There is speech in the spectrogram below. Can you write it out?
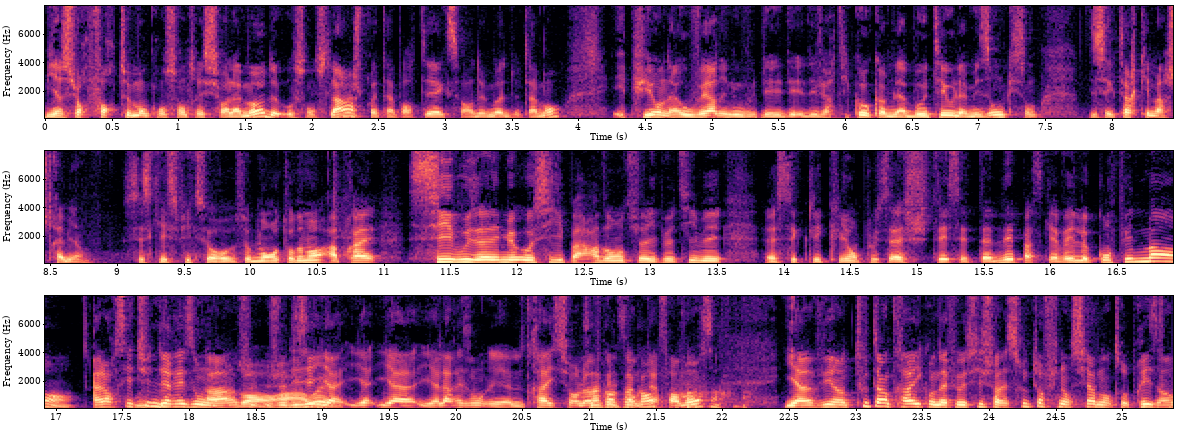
bien sûr fortement concentrée sur la mode, au sens large, prêt à porter, accessoires de mode notamment. Et puis, on a ouvert des, des verticaux comme la beauté ou la maison, qui sont des secteurs qui marchent très bien. C'est ce qui explique ce, bon retournement. Après, si vous allez mieux aussi, pardon Thierry Petit, mais euh, c'est que les clients ont plus acheté cette année parce qu'il y avait le confinement. Alors c'est une des raisons. Hein. Je, disais, il y, a, la raison, il y a le travail sur l'offre et le performance. il y avait un, tout un travail qu'on a fait aussi sur la structure financière de l'entreprise, hein,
